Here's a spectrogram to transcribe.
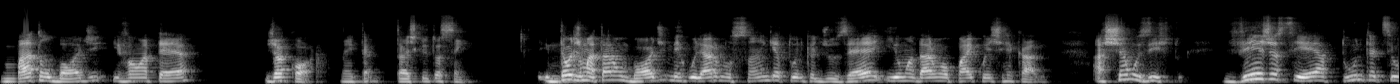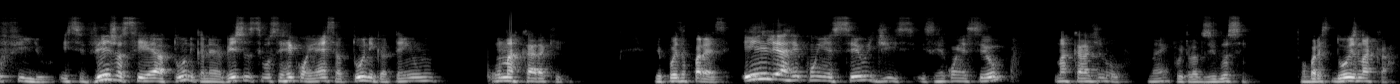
matam o bode e vão até Jacó. Está né? Tá, tá escrito assim. Então eles mataram o bode, mergulharam no sangue a túnica de José e o mandaram ao pai com este recado: Achamos isto. Veja se é a túnica de seu filho. Esse veja se é a túnica, né? Veja se você reconhece a túnica, tem um, um na cara aqui. Depois aparece, ele a reconheceu e disse, e se reconheceu na cá de novo, né? Foi traduzido assim. Então aparece dois na cá.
